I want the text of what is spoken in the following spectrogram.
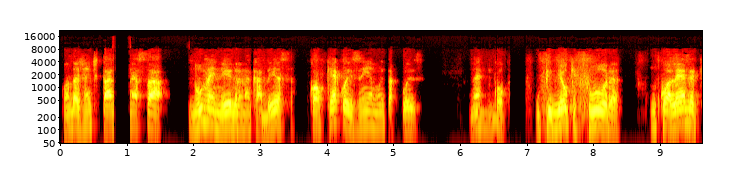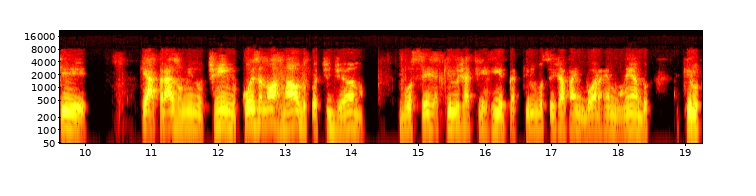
quando a gente tá nessa nuvem negra na cabeça, qualquer coisinha é muita coisa. Né? Uhum. Um pneu que fura, um colega que, que atrasa um minutinho, coisa normal do cotidiano. Você, aquilo já te irrita, aquilo você já vai embora remoendo, aquilo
